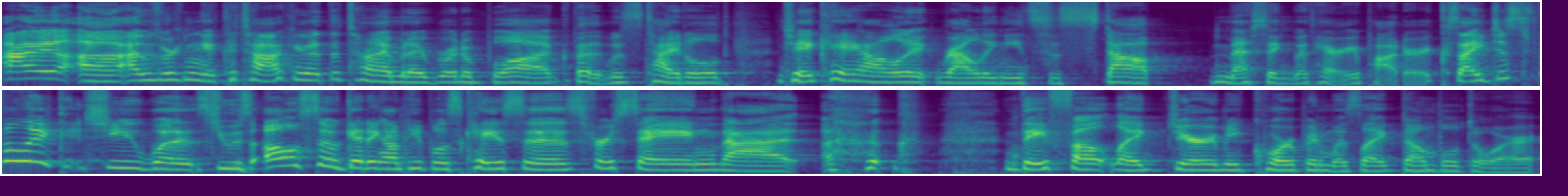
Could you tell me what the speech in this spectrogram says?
I uh, I was working at Kotaku at the time, and I wrote a blog that was titled "J.K. Rowling needs to stop messing with Harry Potter because I just feel like she was she was also getting on people's cases for saying that they felt like Jeremy Corbyn was like Dumbledore.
